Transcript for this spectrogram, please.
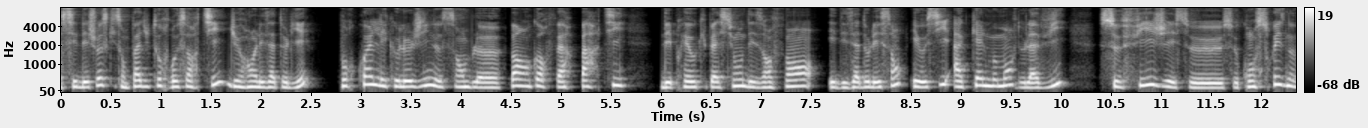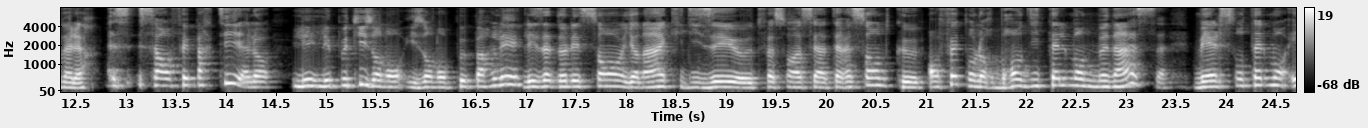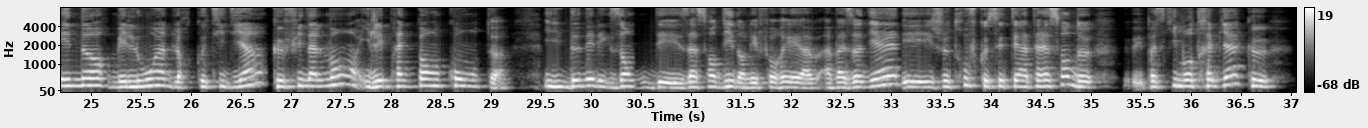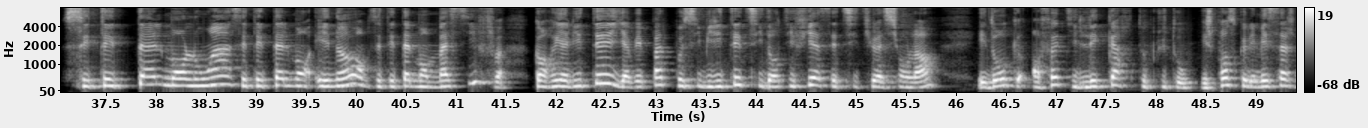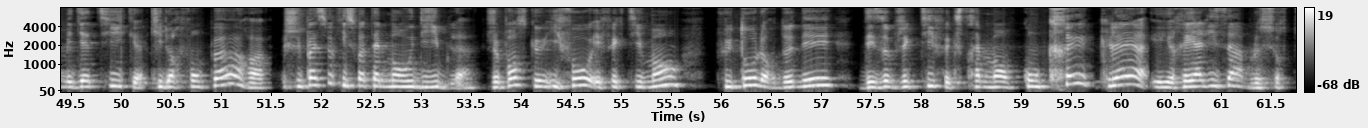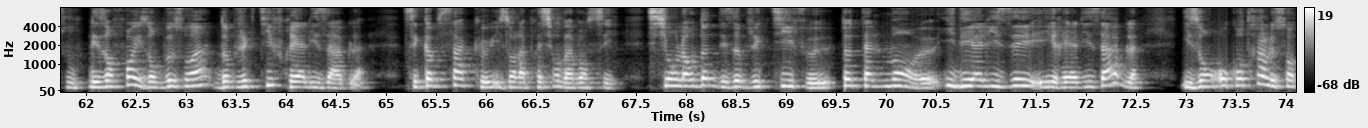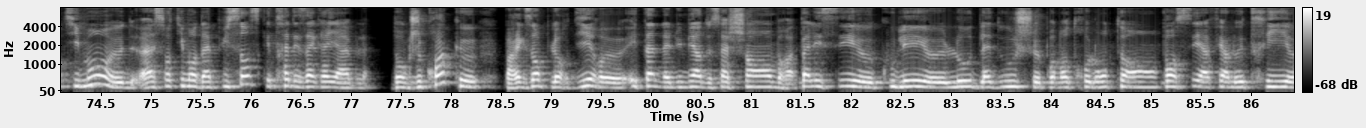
c'est des choses qui ne sont pas du tout ressorties durant les ateliers. Pourquoi l'écologie ne semble pas encore faire partie des préoccupations des enfants et des adolescents? Et aussi, à quel moment de la vie se figent et se, construisent nos valeurs Ça en fait partie. Alors, les, petits, ils en, ont, ils en ont peu parlé. Les adolescents, il y en a un qui disait euh, de façon assez intéressante que, en fait, on leur brandit tellement de menaces, mais elles sont tellement énormes et loin de leur quotidien que finalement, ils les prennent pas en compte. Il donnait l'exemple des incendies dans les forêts amazoniennes et je trouve que c'était intéressant de, parce qu'il montrait bien que c'était tellement loin, c'était tellement énorme, c'était tellement massif qu'en réalité, il n'y avait pas de possibilité de s'identifier à cette situation-là. Et donc, en fait, ils l'écartent plutôt. Et je pense que les messages médiatiques qui leur font peur, je suis pas sûre qu'ils soient tellement audibles. Je pense qu'il faut effectivement plutôt leur donner des objectifs extrêmement concrets, clairs et réalisables surtout. Les enfants, ils ont besoin d'objectifs réalisables. C'est comme ça qu'ils ont l'impression d'avancer. Si on leur donne des objectifs euh, totalement euh, idéalisés et irréalisables, ils ont au contraire le sentiment, euh, un sentiment d'impuissance qui est très désagréable. Donc je crois que, par exemple, leur dire euh, éteindre la lumière de sa chambre, pas laisser euh, couler l'eau de la douche pendant trop longtemps, penser à faire le tri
